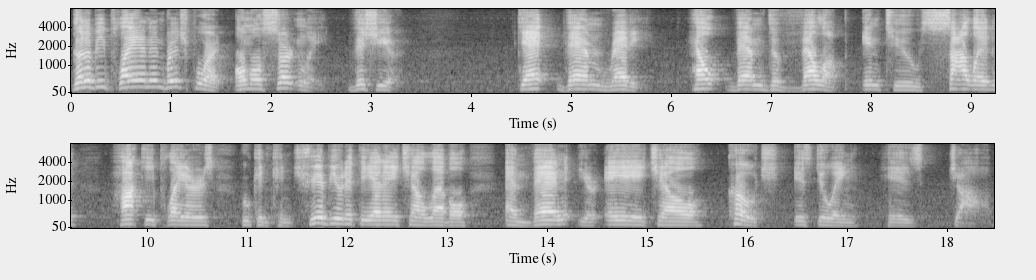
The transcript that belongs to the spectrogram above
gonna be playing in Bridgeport almost certainly this year. Get them ready. Help them develop into solid hockey players who can contribute at the NHL level, and then your AHL coach is doing his job.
